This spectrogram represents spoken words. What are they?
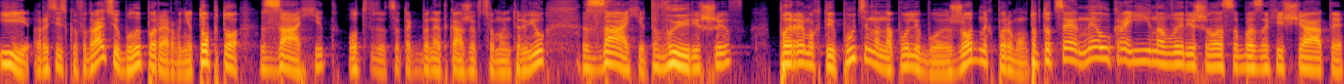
і Російською Федерацією були перервані. Тобто Захід, от це так Бенет каже в цьому інтерв'ю, Захід вирішив перемогти Путіна на полі бою. Жодних перемог. Тобто, це не Україна вирішила себе захищати.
